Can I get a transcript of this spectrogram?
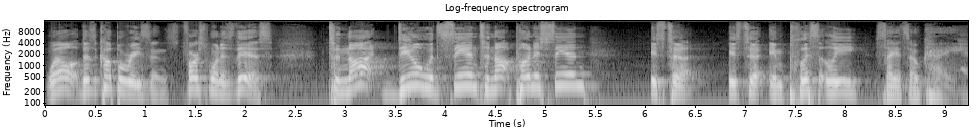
Well, there's a couple reasons. First one is this to not deal with sin, to not punish sin, is to, is to implicitly say it's okay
